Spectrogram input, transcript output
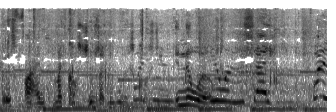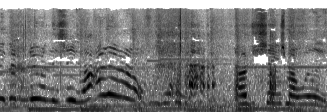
But it's fine. My costume's like the worst costume in the world. You want to say, what are you going to do when this is? I don't know. I'll just say it's my Willie.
